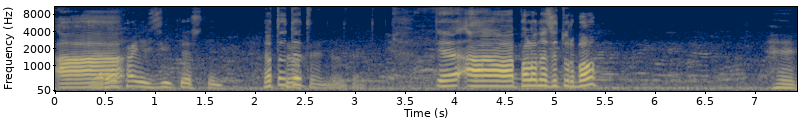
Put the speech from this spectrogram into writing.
A, Jarocha jeździł też tym. no to, to, Trochę, no tak. e, a Polonezy Turbo? E,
